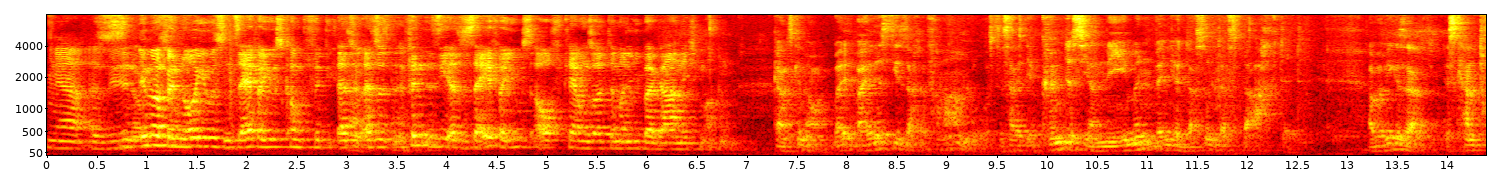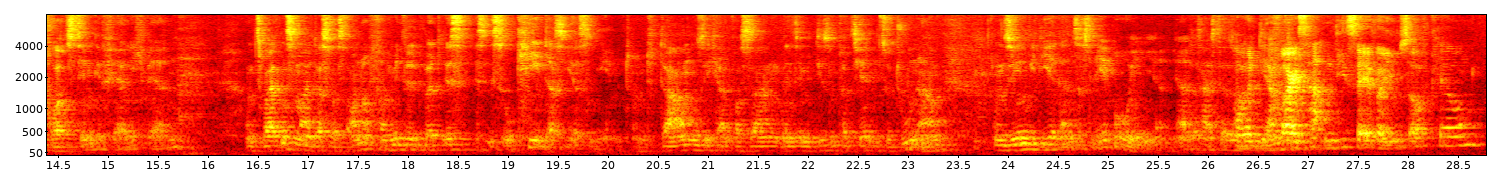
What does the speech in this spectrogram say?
Ja, also Sie sind no. immer für No-Use und Safer-Use kommt für die, also, also finden Sie, also Safer-Use-Aufklärung sollte man lieber gar nicht machen. Ganz genau, weil, weil es die Sache verharmlost. Das heißt, ihr könnt es ja nehmen, wenn ihr das und das beachtet. Aber wie gesagt, es kann trotzdem gefährlich werden. Und zweitens mal, das, was auch noch vermittelt wird, ist, es ist okay, dass ihr es nehmt. Und da muss ich einfach sagen, wenn Sie mit diesen Patienten zu tun haben und sehen, wie die ihr ganzes Leben ruinieren. Ja, das heißt also, Aber die, die Frage ist, hatten die Safer-Use-Aufklärung?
